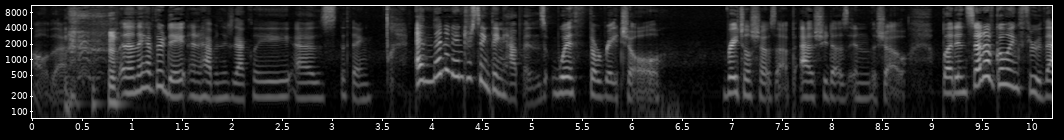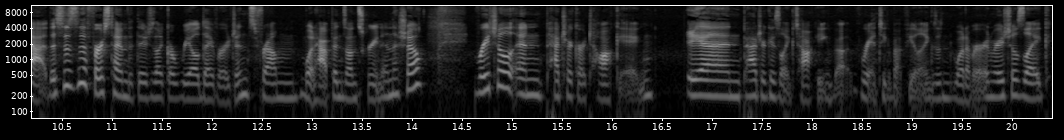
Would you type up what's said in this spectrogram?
all of that. and then they have their date and it happens exactly as the thing. And then an interesting thing happens with the Rachel. Rachel shows up as she does in the show. But instead of going through that, this is the first time that there's like a real divergence from what happens on screen in the show. Rachel and Patrick are talking and Patrick is like talking about ranting about feelings and whatever. And Rachel's like,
